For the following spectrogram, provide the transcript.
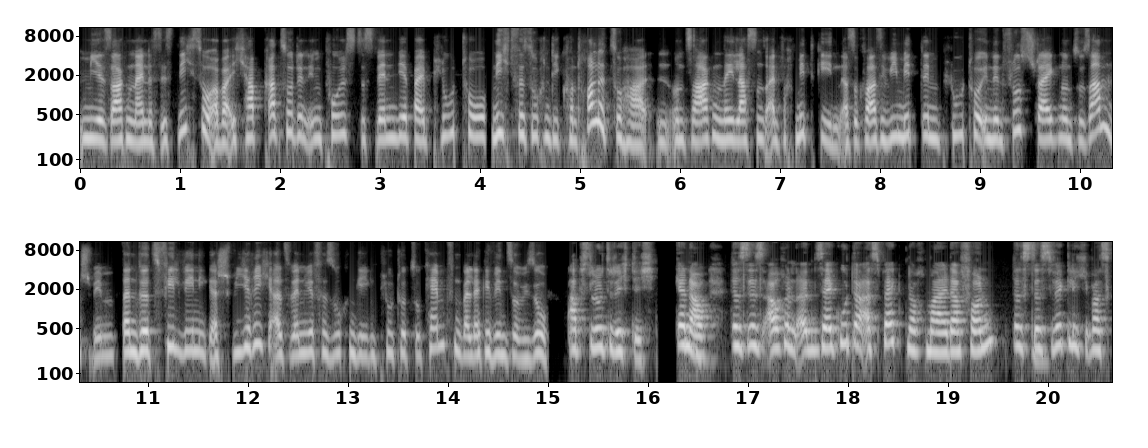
mir, sagen, nein, das ist nicht so, aber ich habe gerade so den Impuls, dass wenn wir bei Pluto nicht versuchen, die Kontrolle zu halten und sagen, nee, lass uns einfach mitgehen, also quasi wie mit dem Pluto in den Fluss steigen und zusammenschwimmen, dann wird es viel weniger schwierig, als wenn wir versuchen, gegen Pluto zu kämpfen, weil der gewinnt sowieso. Absolut richtig. Genau, das ist auch ein, ein sehr guter Aspekt nochmal davon, dass das wirklich was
